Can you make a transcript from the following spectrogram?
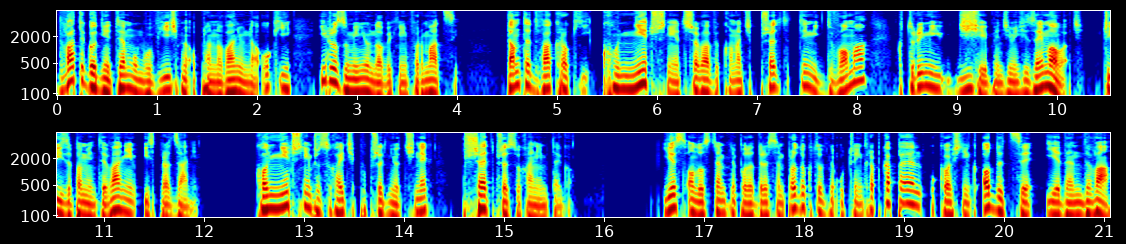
Dwa tygodnie temu mówiliśmy o planowaniu nauki i rozumieniu nowych informacji. Tamte dwa kroki koniecznie trzeba wykonać przed tymi dwoma, którymi dzisiaj będziemy się zajmować, czyli zapamiętywaniem i sprawdzaniem. Koniecznie przesłuchajcie poprzedni odcinek przed przesłuchaniem tego. Jest on dostępny pod adresem produktywnyuczeń.pl ukośnik odycy 1.2.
